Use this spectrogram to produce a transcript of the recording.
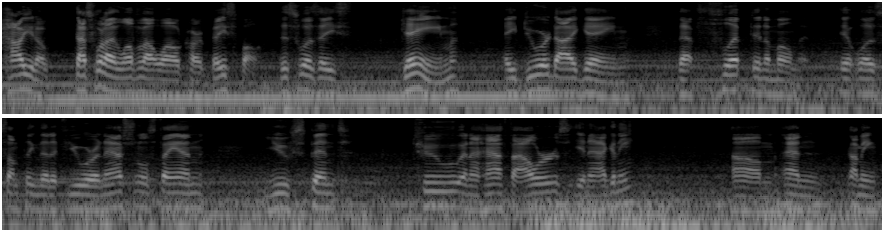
how you know that's what I love about wild card baseball. This was a game, a do or die game that flipped in a moment. It was something that if you were a Nationals fan, you spent two and a half hours in agony. Um, and I mean,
